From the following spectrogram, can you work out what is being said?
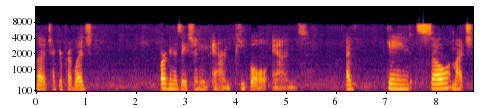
the Check Your Privilege organization and people. And I've gained so much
